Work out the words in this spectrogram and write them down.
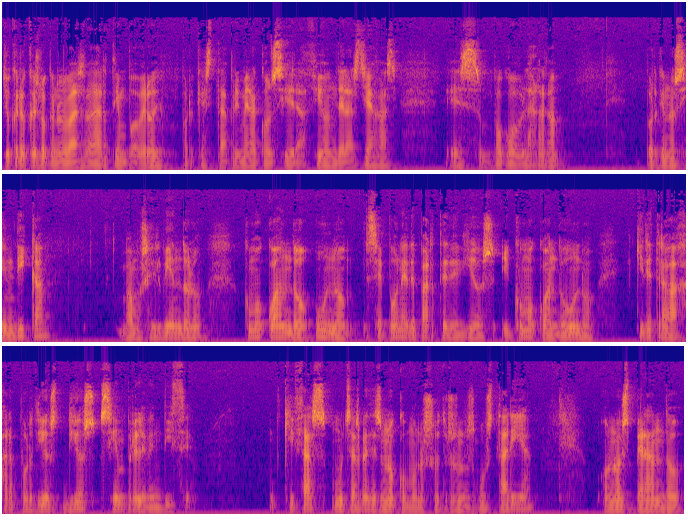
Yo creo que es lo que nos va a dar tiempo a ver hoy, porque esta primera consideración de las llagas es un poco larga, porque nos indica, vamos a ir viéndolo, cómo cuando uno se pone de parte de Dios y cómo cuando uno quiere trabajar por Dios, Dios siempre le bendice quizás muchas veces no como nosotros nos gustaría o no esperando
